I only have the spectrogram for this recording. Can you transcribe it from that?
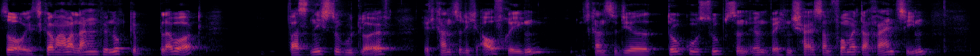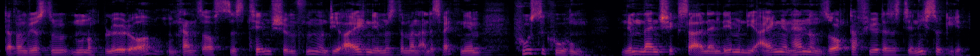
So, jetzt haben wir lang genug geblabbert, was nicht so gut läuft. Jetzt kannst du dich aufregen. Jetzt kannst du dir Doku-Soups und irgendwelchen Scheiß am Vormittag reinziehen. Davon wirst du nur noch blöder und kannst aufs System schimpfen und die Reichen, die müsste man alles wegnehmen. Pustekuchen. Nimm dein Schicksal, dein Leben in die eigenen Hände und sorg dafür, dass es dir nicht so geht.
